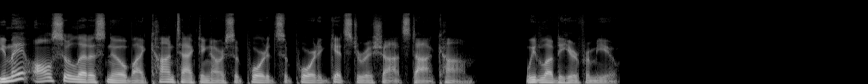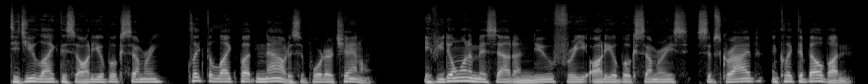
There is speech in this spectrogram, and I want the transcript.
You may also let us know by contacting our support at support at getstoryshots.com. We'd love to hear from you. Did you like this audiobook summary? Click the like button now to support our channel. If you don't want to miss out on new free audiobook summaries, subscribe and click the bell button.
